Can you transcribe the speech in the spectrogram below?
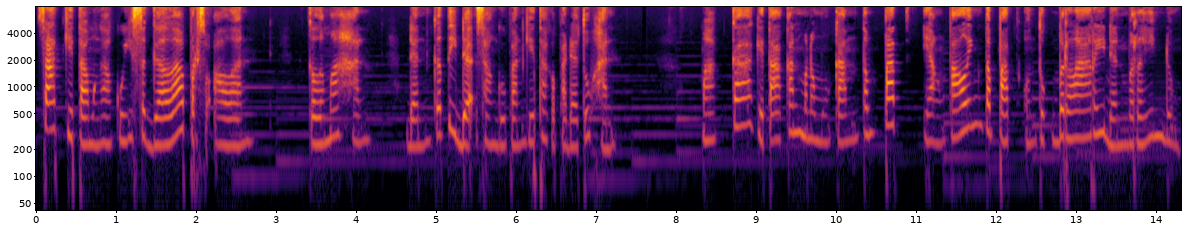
Saat kita mengakui segala persoalan, kelemahan, dan ketidaksanggupan kita kepada Tuhan, maka kita akan menemukan tempat yang paling tepat untuk berlari dan berlindung.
